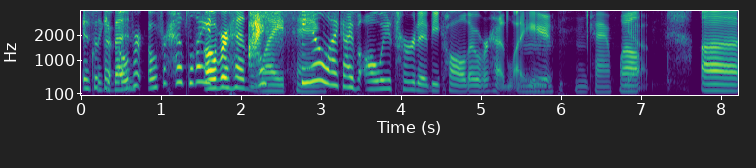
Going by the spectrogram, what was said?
is it the button. over overhead light? overhead I lighting. I feel like I've always heard it be called overhead light. Mm, okay. Well, yeah. uh,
